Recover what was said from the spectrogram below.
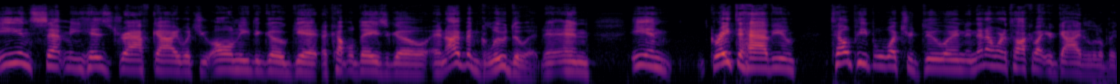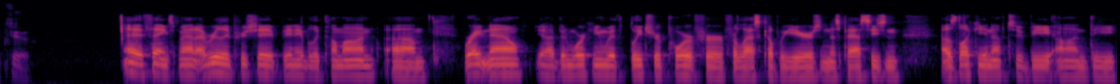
Ian sent me his draft guide, which you all need to go get a couple days ago, and I've been glued to it. And Ian, great to have you. Tell people what you're doing, and then I want to talk about your guide a little bit too. Hey, thanks, man. I really appreciate being able to come on. Um, right now, you know, I've been working with Bleacher Report for for the last couple years, and this past season, I was lucky enough to be on the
